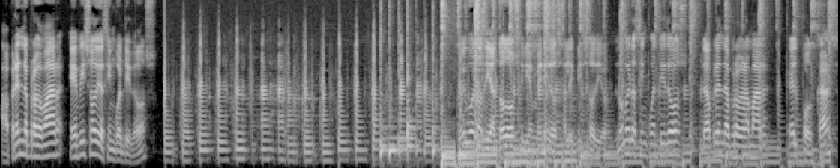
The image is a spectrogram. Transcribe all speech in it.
Aprende a programar, episodio 52. Muy buenos días a todos y bienvenidos al episodio número 52 de Aprende a programar, el podcast.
